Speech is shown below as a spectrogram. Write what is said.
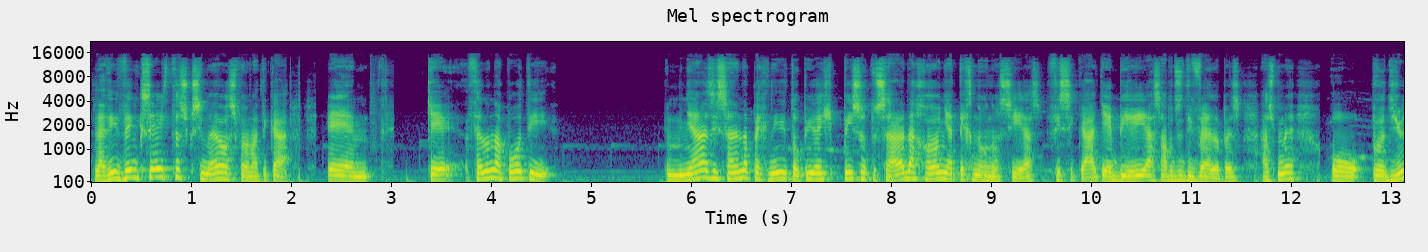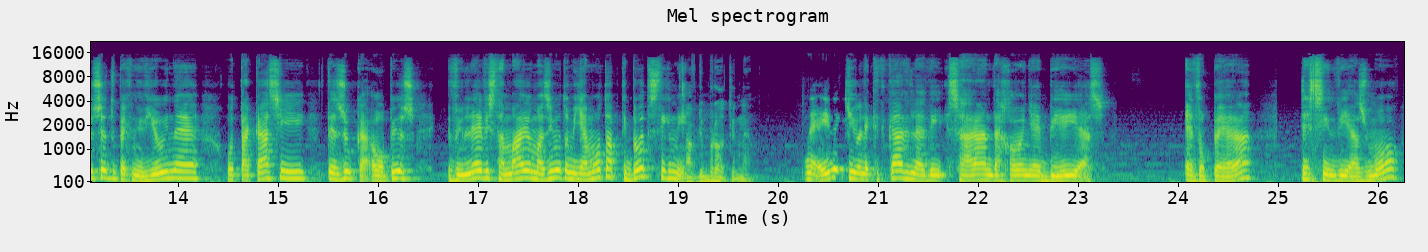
Δηλαδή δεν ξέρεις τι θα σου ξημερώσει πραγματικά. Ε, και θέλω να πω ότι μοιάζει σαν ένα παιχνίδι το οποίο έχει πίσω του 40 χρόνια τεχνογνωσίας φυσικά και εμπειρίας από τους developers. Α πούμε, ο producer του παιχνιδιού είναι ο Τακάσι Τεζούκα, ο οποίος δουλεύει στα Mario μαζί με τον Μιγιαμότο από την πρώτη στιγμή. Από την πρώτη, ναι. Ναι, είναι κυριολεκτικά δηλαδή 40 χρόνια εμπειρίας εδώ πέρα σε συνδυασμό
